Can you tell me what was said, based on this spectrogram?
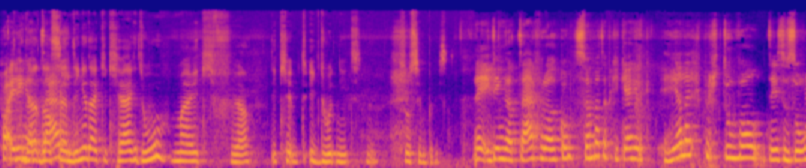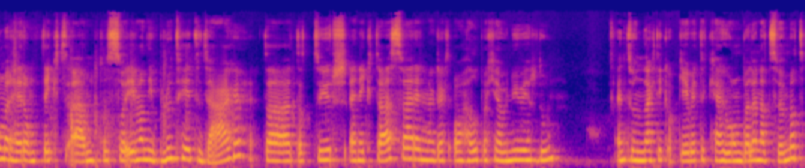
Goh, denk dat, dat, dat daar... zijn dingen dat ik graag doe, maar ik, ja, ik, ik doe het niet. Zo simpel is het. Nee, ik denk dat daar vooral komt. Zwembad heb ik eigenlijk heel erg per toeval deze zomer herontdekt. Het was zo een van die bloedhete dagen dat, dat Tuur en ik thuis waren. En ik dacht, oh help, wat gaan we nu weer doen? En toen dacht ik, oké, weet ik ga gewoon bellen naar het zwembad.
